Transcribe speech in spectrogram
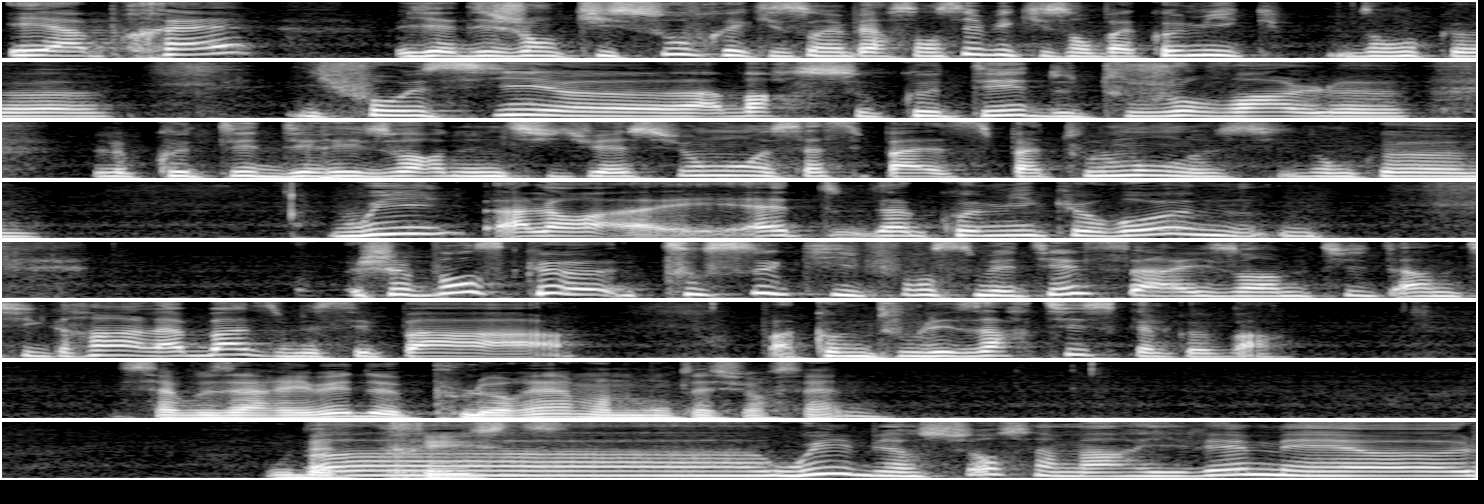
Et après, il y a des gens qui souffrent et qui sont hypersensibles et qui sont pas comiques. Donc euh, il faut aussi euh, avoir ce côté de toujours voir le, côté dérisoire d'une situation. Et ça, c'est pas pas tout le monde aussi. Donc euh, oui, alors être un comique heureux, je pense que tous ceux qui font ce métier, ça, ils ont un petit, un petit grain à la base, mais c'est pas, pas comme tous les artistes quelque part. Ça vous arrivait de pleurer avant de monter sur scène? Ou d'être Euh, triste? Oui, bien sûr, ça m'est arrivé, mais euh,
